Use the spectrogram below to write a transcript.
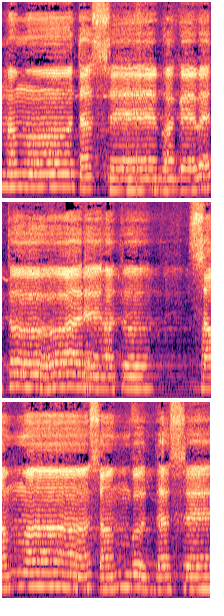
නමෝතස්සේ භගවතෝ අරහතු සම්මා සම්බුද්ධස්සේ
